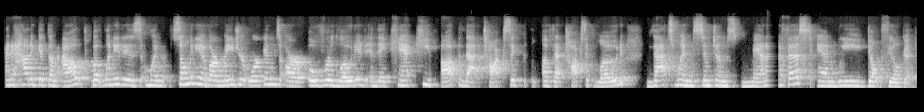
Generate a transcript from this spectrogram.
and how to get them out but when it is when so many of our major organs are overloaded and they can't keep up that toxic of that toxic load that's when symptoms manifest and we don't feel good.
